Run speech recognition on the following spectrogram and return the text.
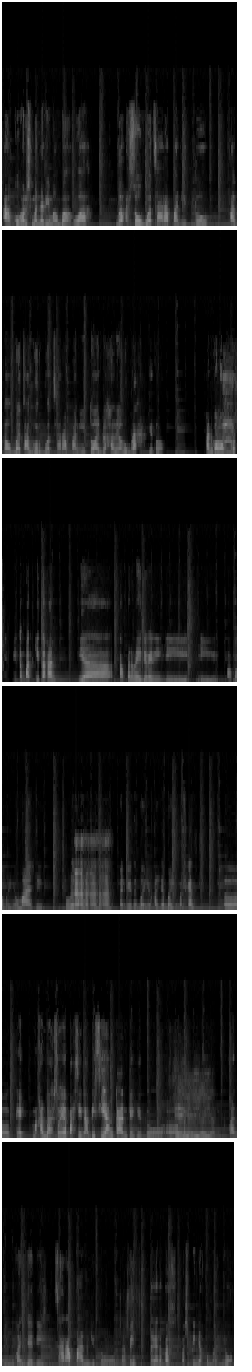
aku harus menerima bahwa bakso buat sarapan itu atau batagor buat sarapan itu adalah hal yang lumrah gitu loh. Kan kalau kalau di tempat kita kan ya apa namanya di di di, di apa Banyumas di beberapa kan. Kayak gitu Banyu Kasih Banyumas kan eh, kayak makan bakso ya pasti nanti siang kan kayak gitu. Eh, iya iya iya iya. bukan bukan jadi sarapan gitu. Tapi ternyata pas pas pindah ke Bandung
